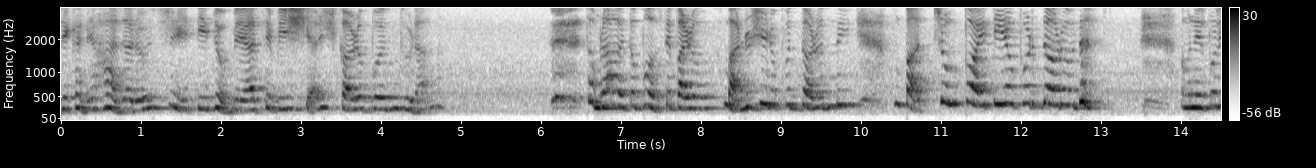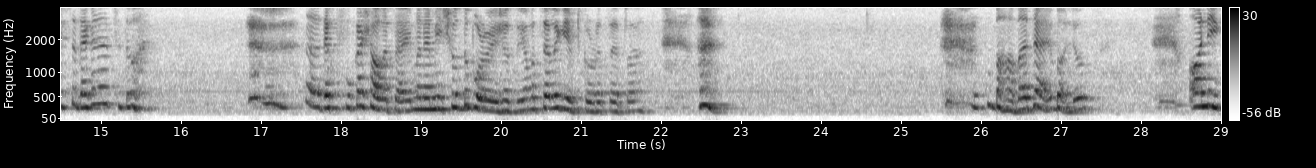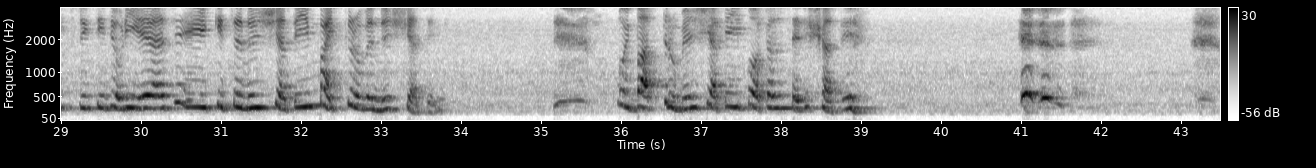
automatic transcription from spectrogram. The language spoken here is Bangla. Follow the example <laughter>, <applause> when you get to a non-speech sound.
যেখানে হাজারো স্মৃতি জমে আছে, বিশ্বাস করো বন্ধুরা। তোমরা হয়তো বলতে পারো, মানুষের উপর দরদ নেই বাথরুম পয়তির ওপর দরদ। আমার নীল পলিশটা দেখা যাচ্ছে তো? দেখো, ফোকাস হওয়া চাই মানে আমি সদ্য পড়ে এসেছি, আমার ছেলে গিফট করেছে এটা। ভাবা যায়, বলো অনেক স্মৃতি জড়িয়ে আছে এই কিচেনের সাথে, এই মাইক্রোওভেনের সাথে। ওই বাথরুমের সাথে, এই বটলসের সাথে।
